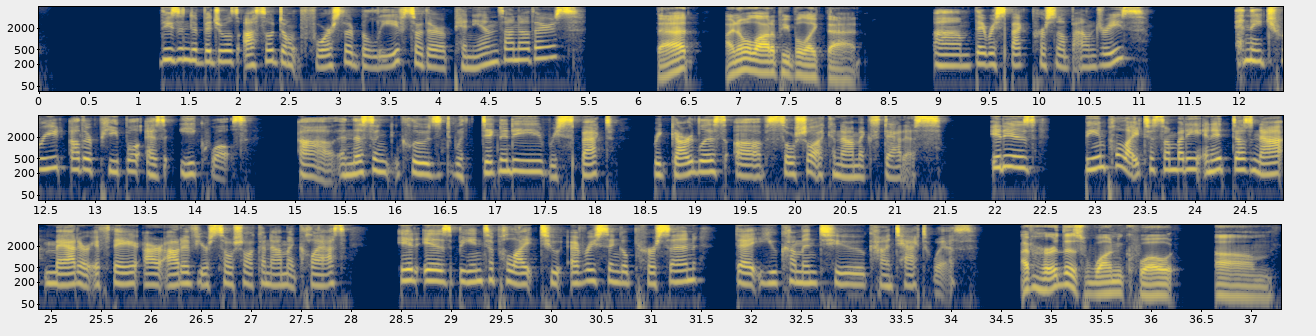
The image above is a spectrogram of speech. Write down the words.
These individuals also don't force their beliefs or their opinions on others. That, I know a lot of people like that. Um, they respect personal boundaries and they treat other people as equals. Uh, and this includes with dignity, respect, regardless of social economic status. It is being polite to somebody, and it does not matter if they are out of your social economic class. It is being to polite to every single person that you come into contact with. I've heard this one quote. Um,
